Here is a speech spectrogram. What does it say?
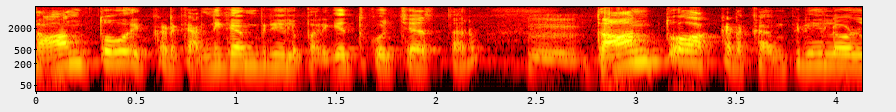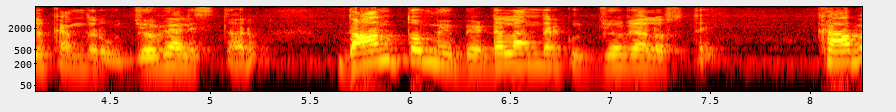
దాంతో ఇక్కడికి అన్ని కంపెనీలు పరిగెత్తుకొచ్చేస్తారు. దాంతో అక్కడ కంపెనీల వాళ్ళకి అందరూ ఉద్యోగాలు ఇస్తారు. దాంతో మీ బిడ్డలందరికీ ఉద్యోగాలు వస్తాయి. కాబట్టి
